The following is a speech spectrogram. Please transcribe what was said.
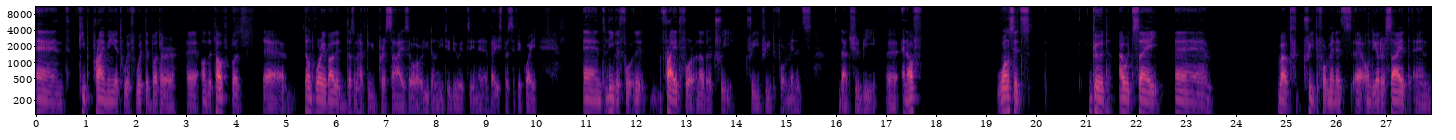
and keep priming it with with the butter uh, on the top. But uh, don't worry about it; it doesn't have to be precise, or you don't need to do it in a very specific way. And leave it for uh, fry it for another three three three to four minutes. That should be uh, enough. Once it's good, I would say um, about three to four minutes uh, on the other side, and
